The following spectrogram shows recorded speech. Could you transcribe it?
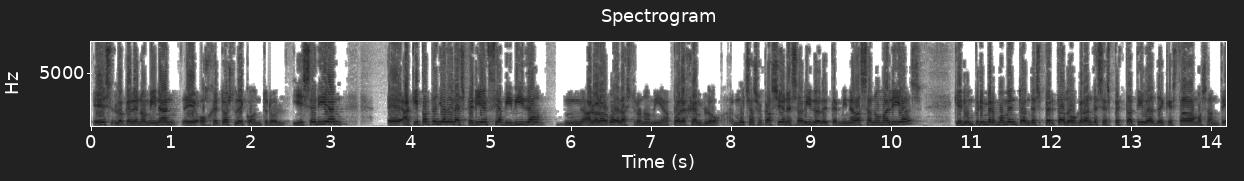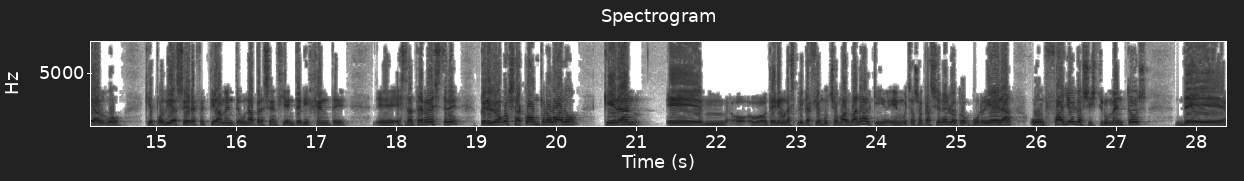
es lo que denominan eh, objetos de control. Y serían eh, aquí parten ya de la experiencia vivida mm, a lo largo de la astronomía. Por ejemplo, en muchas ocasiones ha habido determinadas anomalías que en un primer momento han despertado grandes expectativas de que estábamos ante algo que podía ser efectivamente una presencia inteligente eh, extraterrestre, pero luego se ha comprobado que eran o, tenían una explicación mucho más banal, que en muchas ocasiones lo que ocurría era un fallo en los instrumentos de,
